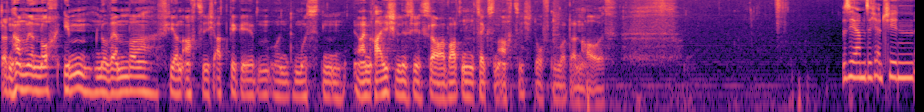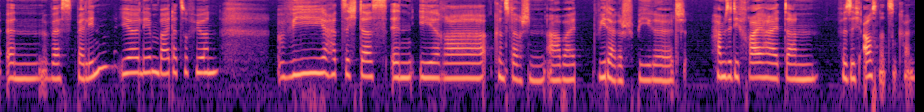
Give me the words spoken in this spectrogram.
dann haben wir noch im November 84 abgegeben und mussten ein reichliches Jahr warten. 86 durften wir dann raus. Sie haben sich entschieden, in West-Berlin Ihr Leben weiterzuführen. Wie hat sich das in Ihrer künstlerischen Arbeit wiedergespiegelt? Haben Sie die Freiheit dann für sich ausnutzen können?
